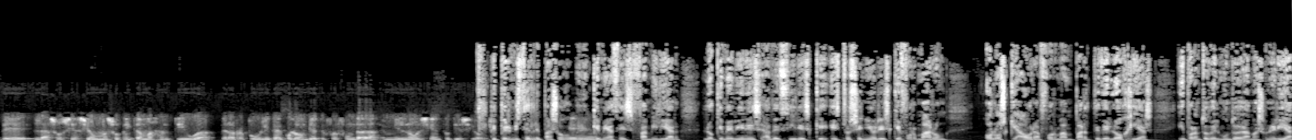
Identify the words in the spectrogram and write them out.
de la asociación masónica más antigua de la República de Colombia, que fue fundada en 1918. Pero en este repaso eh, que me haces familiar, lo que me vienes a decir es que estos señores que formaron o los que ahora forman parte de logias y por tanto del mundo de la masonería,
